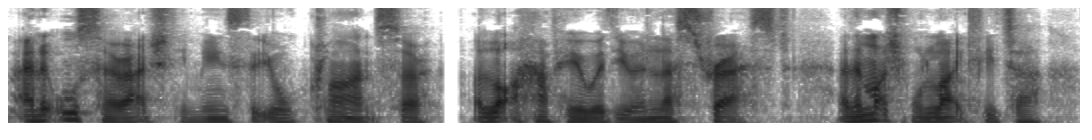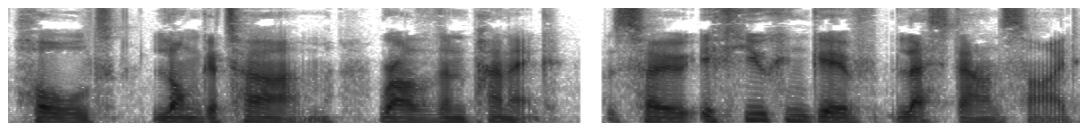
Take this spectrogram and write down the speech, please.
And it also actually means that your clients are a lot happier with you and less stressed. And they're much more likely to hold longer term rather than panic. So if you can give less downside,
